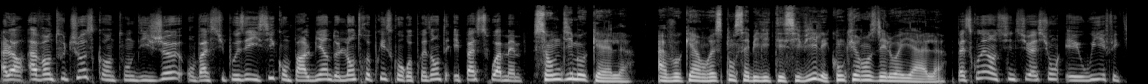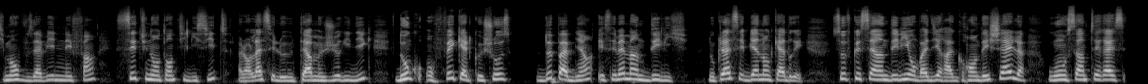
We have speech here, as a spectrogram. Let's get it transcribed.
Alors, avant toute chose, quand on dit je, on va supposer ici qu'on parle bien de l'entreprise qu'on représente et pas soi-même. Sandy Moquel, avocat en responsabilité civile et concurrence déloyale. Parce qu'on est dans une situation, et oui, effectivement, vous aviez le nez fin, c'est une entente illicite. Alors là, c'est le terme juridique. Donc, on fait quelque chose de pas bien et c'est même un délit. Donc là, c'est bien encadré. Sauf que c'est un délit, on va dire, à grande échelle, où on s'intéresse,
